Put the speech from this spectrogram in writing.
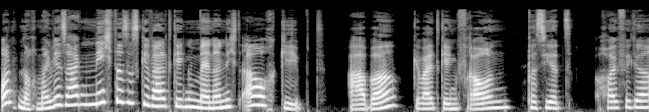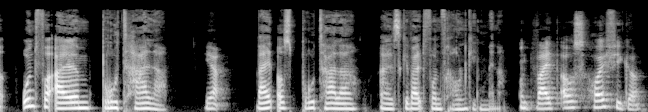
Und nochmal, wir sagen nicht, dass es Gewalt gegen Männer nicht auch gibt. Aber Gewalt gegen Frauen passiert häufiger und vor allem brutaler. Ja. Weitaus brutaler als Gewalt von Frauen gegen Männer. Und weitaus häufiger,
